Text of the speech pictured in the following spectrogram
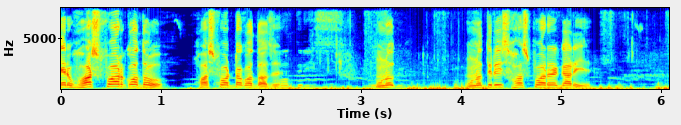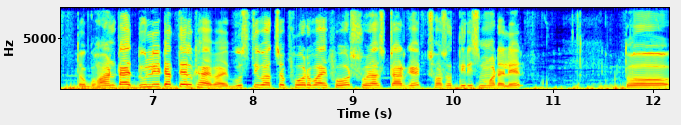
এর হর্স পাওয়ার কত? হর্স পাওয়ারটা কত আছে? উনত্রিশ উন- উনত্রিশ হর্স গাড়ি। তো ঘন্টায় দু লিটার তেল খায় ভাই। বুঝতে পারছ four by four Swaraj target ছশো তিরিশ মডেলের তো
